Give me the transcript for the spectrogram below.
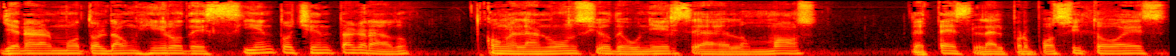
General Motors da un giro de 180 grados con el anuncio de unirse a Elon Musk de Tesla. El propósito es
